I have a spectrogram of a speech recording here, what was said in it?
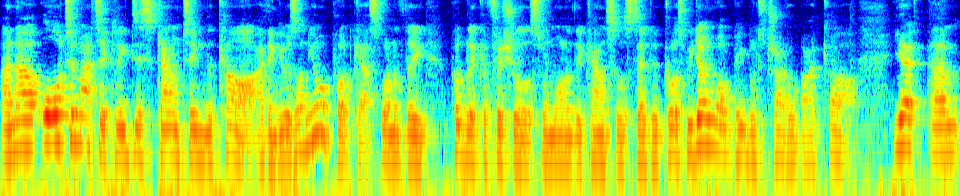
are now automatically discounting the car. I think it was on your podcast, one of the public officials from one of the councils said, of course, we don't want people to travel by car. Yet, um,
